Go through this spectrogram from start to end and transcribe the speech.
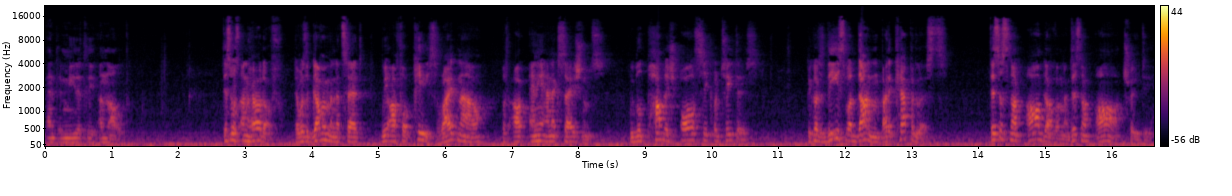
and immediately annulled. This was unheard of. There was a government that said, We are for peace right now without any annexations. We will publish all secret treaties. Because these were done by the capitalists. This is not our government, this is not our treaty.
